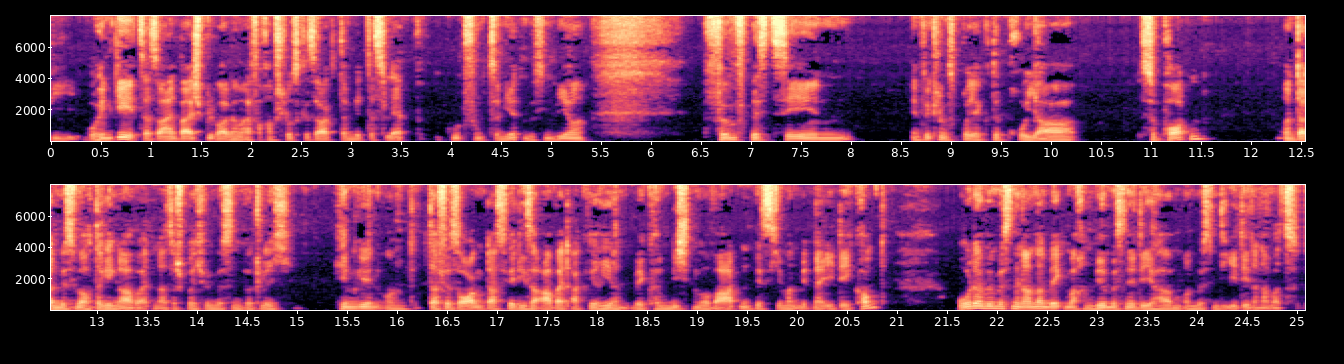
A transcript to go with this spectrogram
wie, wohin geht's? Also ein Beispiel war, wir haben einfach am Schluss gesagt, damit das Lab gut funktioniert, müssen wir fünf bis zehn Entwicklungsprojekte pro Jahr supporten und dann müssen wir auch dagegen arbeiten. Also sprich, wir müssen wirklich hingehen und dafür sorgen, dass wir diese Arbeit akquirieren. Wir können nicht nur warten, bis jemand mit einer Idee kommt, oder wir müssen den anderen Weg machen. Wir müssen eine Idee haben und müssen die Idee dann aber zu,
